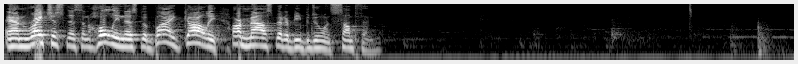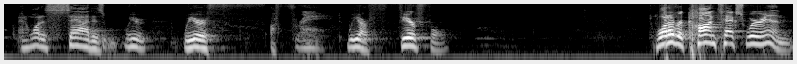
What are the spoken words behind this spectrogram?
and righteousness and holiness, but by golly, our mouths better be doing something. And what is sad is we're, we are f- afraid. We are fearful. Whatever context we're in,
